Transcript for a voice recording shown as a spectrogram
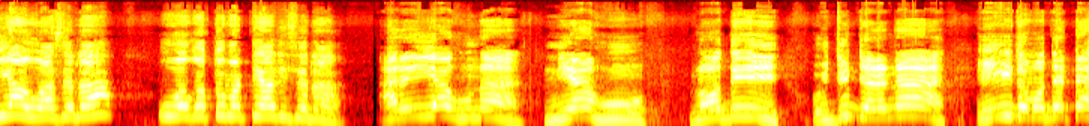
ইয়া হু আছে না ও গতবার টেয়া দিছে না। আরে ইয়া হু না নিয়া হু লদি ওই দুইটারে না এই মধ্যে একটা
